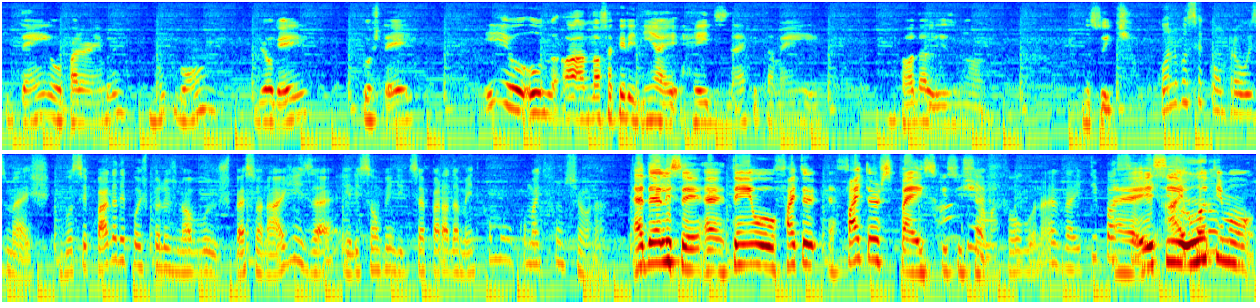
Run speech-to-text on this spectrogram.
Que tem o Fire Emblem, muito bom. Joguei, gostei. E o, o- a nossa queridinha Hades, né? Que também roda liso no, no Switch. Quando você compra o Smash, você paga depois pelos novos personagens, é? Eles são vendidos separadamente? Como, como é que funciona? É DLC, é, tem o Fighter, é Fighter Space que se Que chama. É fogo, né, velho? Tipo assim. É, esse aí último-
